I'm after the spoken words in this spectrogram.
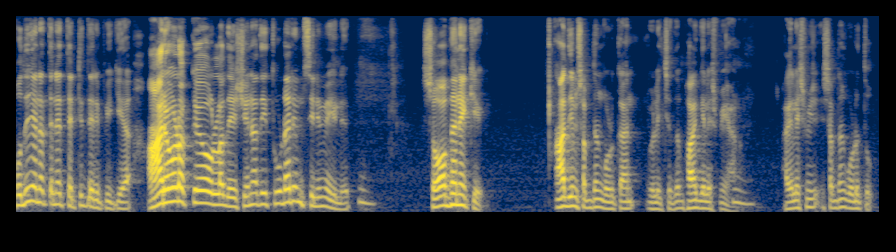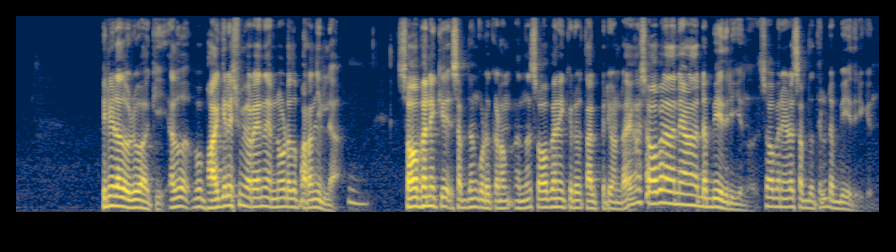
പൊതുജനത്തിനെ തെറ്റിദ്ധരിപ്പിക്കുക ആരോടൊക്കെയോ ഉള്ള ദേഷ്യനത് ഈ തുടരും സിനിമയിൽ ശോഭനയ്ക്ക് ആദ്യം ശബ്ദം കൊടുക്കാൻ വിളിച്ചത് ഭാഗ്യലക്ഷ്മിയാണ്. ഭാഗ്യലക്ഷ്മി ശബ്ദം കൊടുത്തു. പിന്നീട് അത് ഒഴിവാക്കി. അത് ഭാഗ്യലക്ഷ്മി പറയുന്നത് എന്നോടത് അത് പറഞ്ഞില്ല. ശോഭനയ്ക്ക് ശബ്ദം കൊടുക്കണം എന്ന് ശോഭനയ്ക്കൊരു താല്പര്യം ഉണ്ടായി അങ്ങനെ ശോഭന തന്നെയാണ് ഡബ് ചെയ്തിരിക്കുന്നത്. ശോഭനയുടെ ശബ്ദത്തിൽ ഡബ് ചെയ്തിരിക്കുന്നു.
